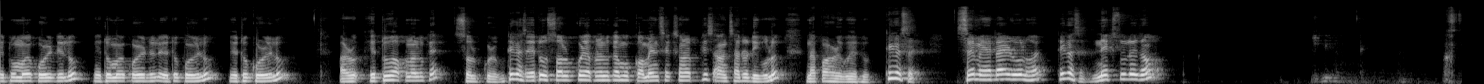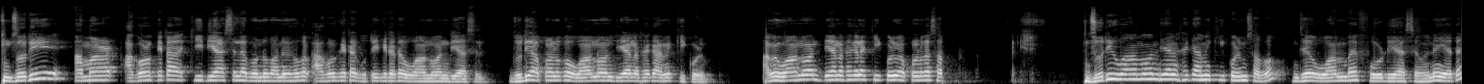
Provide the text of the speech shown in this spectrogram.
এইটো মই কৰি দিলোঁ, এইটো মই কৰি দিলোঁ, এইটো কৰিলোঁ এইটো কৰিলোঁ। আৰু এইটো আপোনালোকে ছল্ভ কৰিব। ঠিক আছে এইটো ছল্ভ কৰি আপোনালোকে মোক কমেণ্ট ছেকশ্যনত প্লিজ আনচাৰটো দিবলৈ নাপাহৰিব এইটো। ঠিক আছে ছেম এটাই ৰোল হয়। ঠিক আছে নেক্সটলৈ যাওঁ। যদি আমাৰ আগৰ কেইটা কি দিয়া আছিলে বন্ধু বান্ধৱীসকল? আগৰ কেইটা গোটেইকেইটাতে ওৱান ওৱান দিয়া আছিল। যদি আপোনালোকৰ ওৱান ওৱান দিয়া নাথাকে আমি কি কৰিম? আমি ওৱান ওৱান দিয়া নাথাকিলে কি কৰিম আপোনালোকে চাব? যদি ওৱান ওৱান দিয়া নাথাকে আমি কি কৰিম চাব? যে ওৱান বাই ফ'ৰ দিয়া আছে হয়নে ইয়াতে?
